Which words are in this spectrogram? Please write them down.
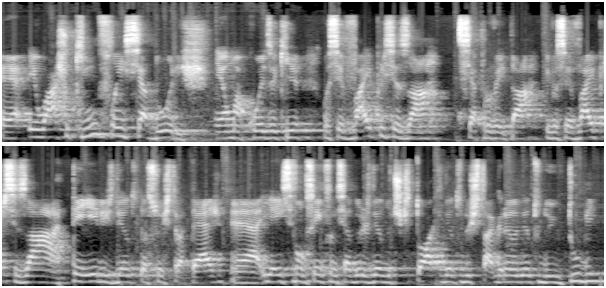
É, eu acho que influenciadores é uma coisa que você vai precisar se aproveitar e você vai precisar ter eles dentro da sua estratégia. É, e aí, se vão ser influenciadores dentro do TikTok, dentro do Instagram, dentro do YouTube,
